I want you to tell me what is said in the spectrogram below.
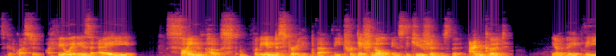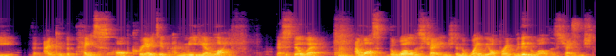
It's a good question. I feel it is a signpost for the industry that the traditional institutions that anchored, you know, the, the that anchored the pace of creative and media life, they're still there. And whilst the world has changed and the way we operate within the world has changed,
